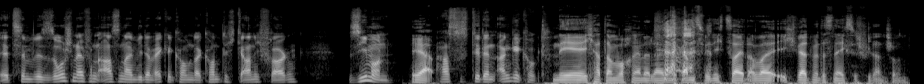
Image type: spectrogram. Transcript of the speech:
Jetzt sind wir so schnell von Arsenal wieder weggekommen, da konnte ich gar nicht fragen. Simon, Ja. hast du es dir denn angeguckt? Nee, ich hatte am Wochenende leider ganz wenig Zeit, aber ich werde mir das nächste Spiel anschauen.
